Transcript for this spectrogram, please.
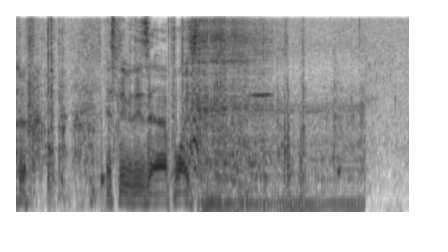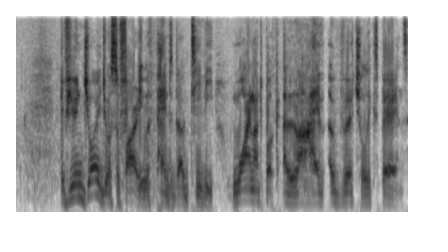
still. Let's leave these uh, boys. If you enjoyed your safari with Painted Dog TV, why not book a live a virtual experience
